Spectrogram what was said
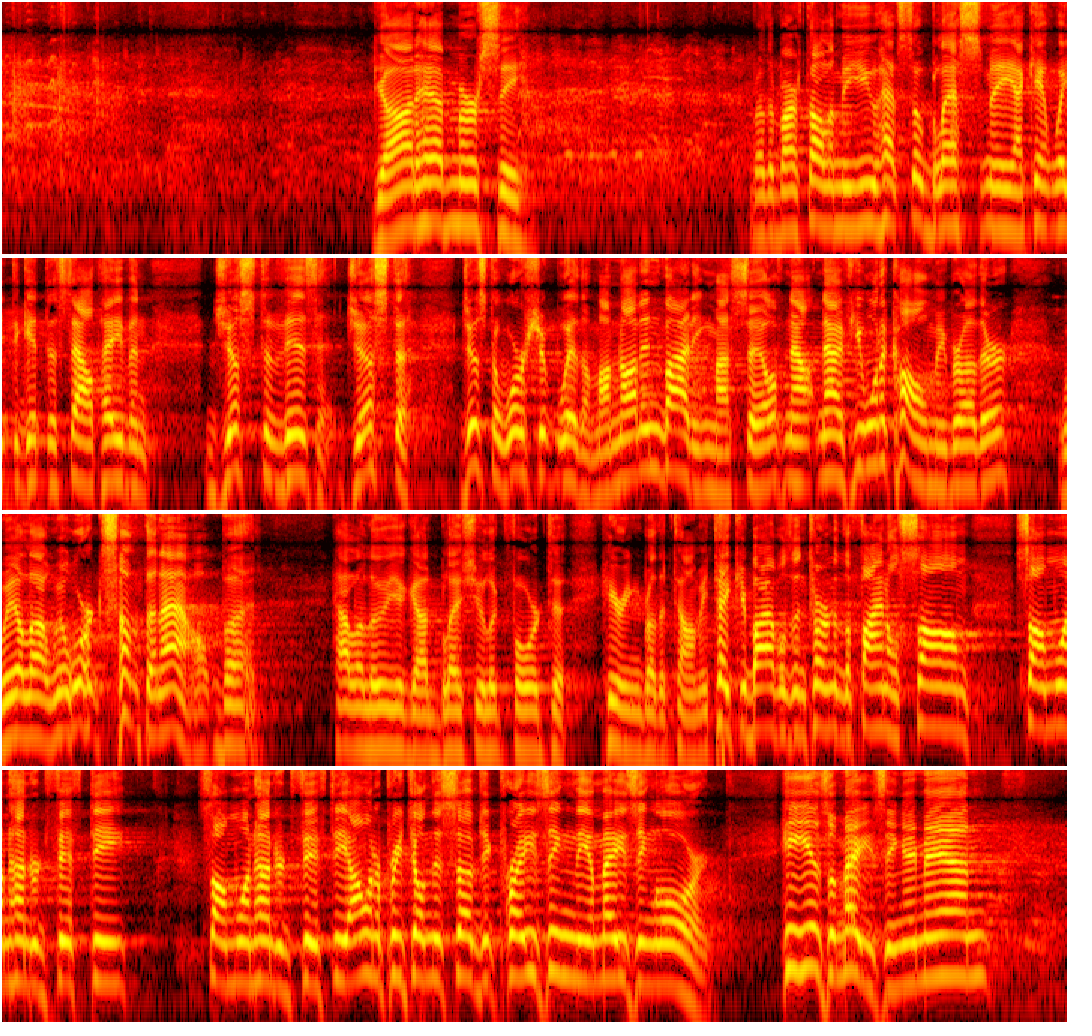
God have mercy. Brother Bartholomew, you have so blessed me. I can't wait to get to South Haven just to visit, just to just to worship with them. I'm not inviting myself. Now, now if you want to call me, brother, we'll, uh, we'll work something out. But hallelujah, God bless you. Look forward to hearing Brother Tommy. Take your Bibles and turn to the final Psalm, Psalm 150. Psalm 150. I want to preach on this subject praising the amazing Lord. He is amazing, amen.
